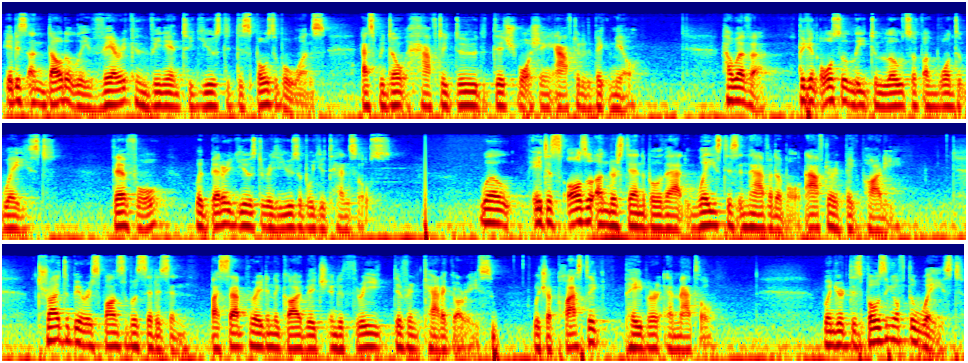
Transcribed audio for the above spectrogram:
It is undoubtedly very convenient to use the disposable ones as we don't have to do the dishwashing after the big meal. However, they can also lead to loads of unwanted waste. Therefore, we'd better use the reusable utensils. Well, it is also understandable that waste is inevitable after a big party. Try to be a responsible citizen by separating the garbage into three different categories, which are plastic, paper, and metal. When you're disposing of the waste,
